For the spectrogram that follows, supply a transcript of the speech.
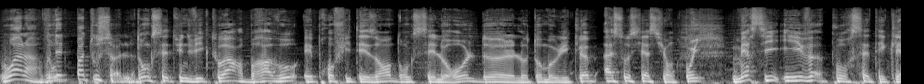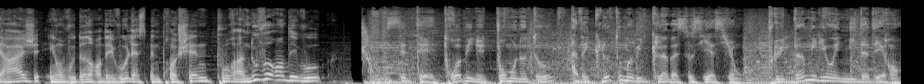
Voilà, vous n'êtes pas tout seul. Donc c'est une victoire, bravo et profitez-en. Donc c'est le rôle de l'Automobile Club Association. Oui. Merci Yves pour cet éclairage et on vous donne rendez-vous la semaine prochaine pour un nouveau rendez-vous. C'était 3 minutes pour mon auto avec l'Automobile Club Association. Plus d'un million et demi d'adhérents.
